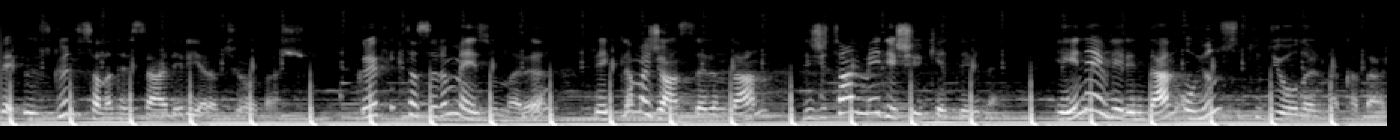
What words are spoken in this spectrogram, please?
ve özgün sanat eserleri yaratıyorlar. Grafik tasarım mezunları reklam ajanslarından dijital medya şirketlerine, yayın evlerinden oyun stüdyolarına kadar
